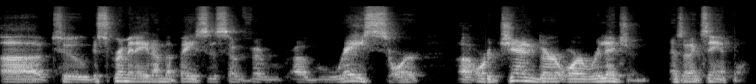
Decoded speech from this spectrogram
uh, to discriminate on the basis of, of race or uh, or gender or religion, as an example.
